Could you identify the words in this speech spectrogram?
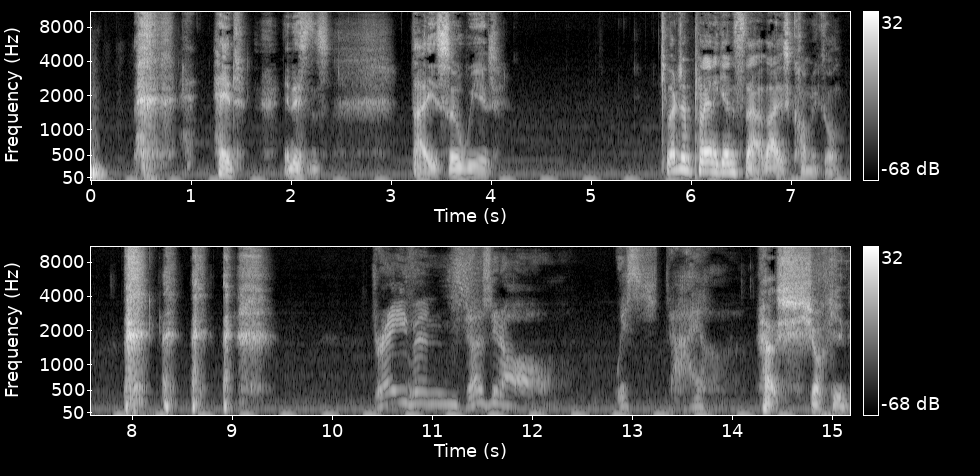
head in essence. That is so weird. Can you imagine playing against that? That is comical. Draven does it all with style. That's shocking.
